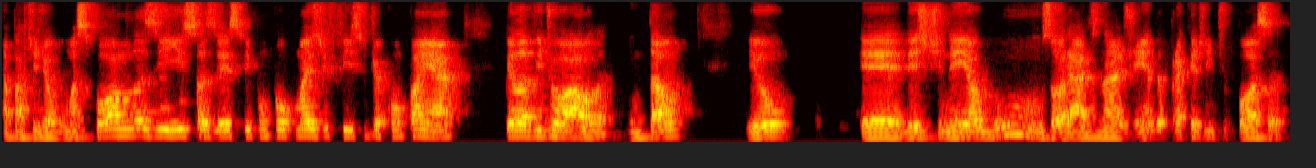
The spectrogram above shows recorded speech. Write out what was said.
a partir de algumas fórmulas, e isso às vezes fica um pouco mais difícil de acompanhar pela videoaula. Então, eu é, destinei alguns horários na agenda para que a gente possa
